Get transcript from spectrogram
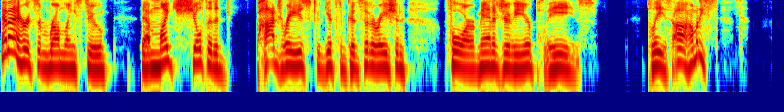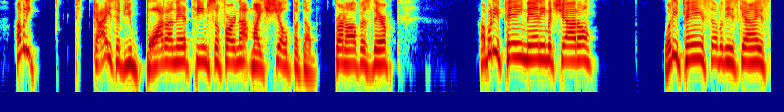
And I heard some rumblings too that Mike at the Padres could get some consideration for manager of the year. Please, please. Oh, how many, how many guys have you bought on that team so far? Not Mike Shildt, but the front office there. Uh, how about you paying Manny Machado? What are you paying some of these guys?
